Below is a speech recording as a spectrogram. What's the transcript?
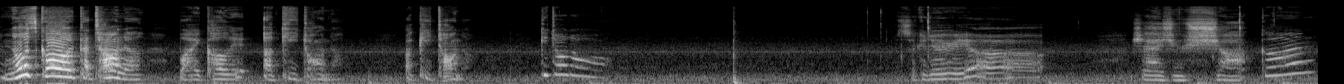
No, it's called katana, but I call it a katana. A katana. Katana! Secondary, uh, should I use shotgun?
